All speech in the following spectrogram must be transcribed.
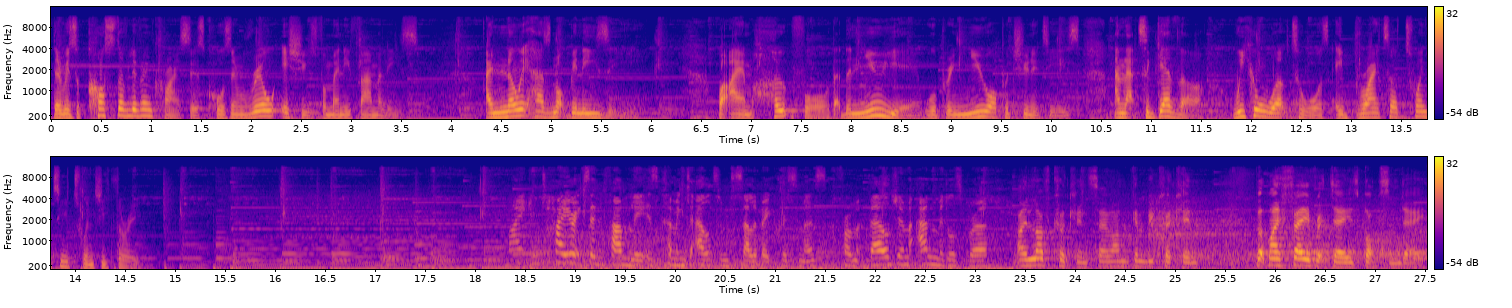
There is a cost of living crisis causing real issues for many families. I know it has not been easy, but I am hopeful that the new year will bring new opportunities and that together we can work towards a brighter 2023. My entire extended family is coming to Eltham to celebrate Christmas from Belgium and Middlesbrough. I love cooking, so I'm going to be cooking. But my favourite day is Boxing Day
